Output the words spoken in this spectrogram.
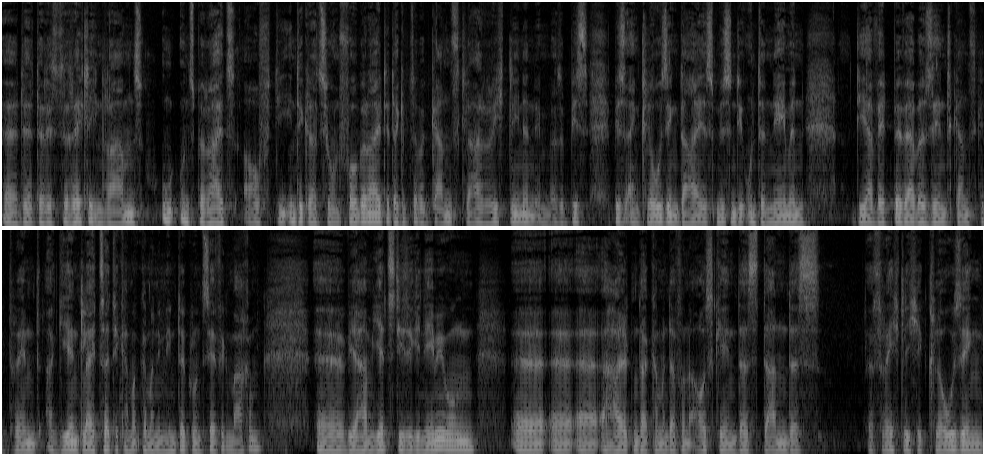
äh, des, des rechtlichen Rahmens uns bereits auf die Integration vorbereitet. Da gibt es aber ganz klare Richtlinien. Also bis, bis ein Closing da ist, müssen die Unternehmen die ja Wettbewerber sind, ganz getrennt agieren. Gleichzeitig kann man, kann man im Hintergrund sehr viel machen. Äh, wir haben jetzt diese Genehmigungen erhalten. Da kann man davon ausgehen, dass dann das das rechtliche Closing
